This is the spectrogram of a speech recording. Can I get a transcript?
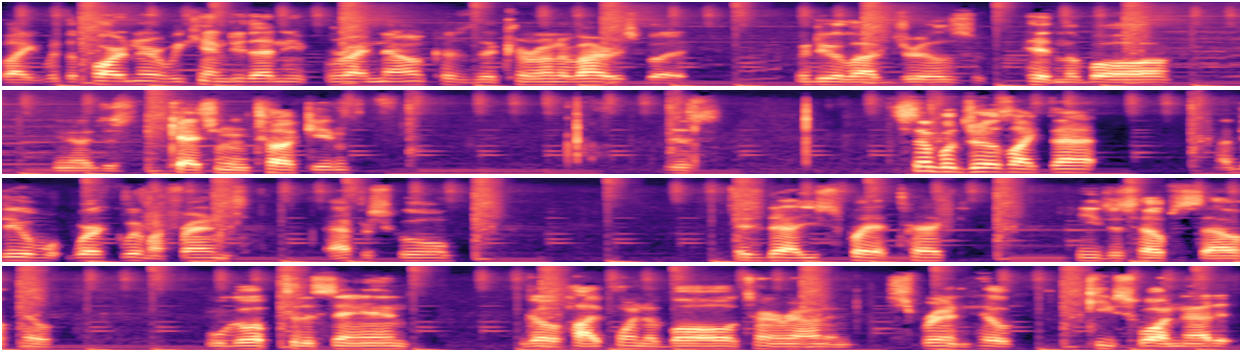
like with the partner. We can't do that any, right now because of the coronavirus, but we do a lot of drills, hitting the ball, you know, just catching and tucking, just simple drills like that. I do work with my friends after school. His dad used to play at Tech. He just helps us out. He'll we'll go up to the sand, go high point a ball, turn around and sprint. He'll keep swatting at it.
